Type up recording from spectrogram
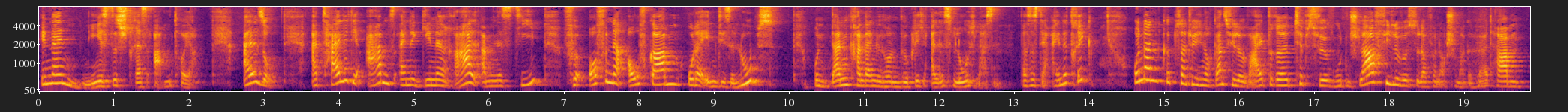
in dein nächstes Stressabenteuer. Also, erteile dir abends eine Generalamnestie für offene Aufgaben oder eben diese Loops und dann kann dein Gehirn wirklich alles loslassen. Das ist der eine Trick. Und dann gibt es natürlich noch ganz viele weitere Tipps für guten Schlaf. Viele wirst du davon auch schon mal gehört haben.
